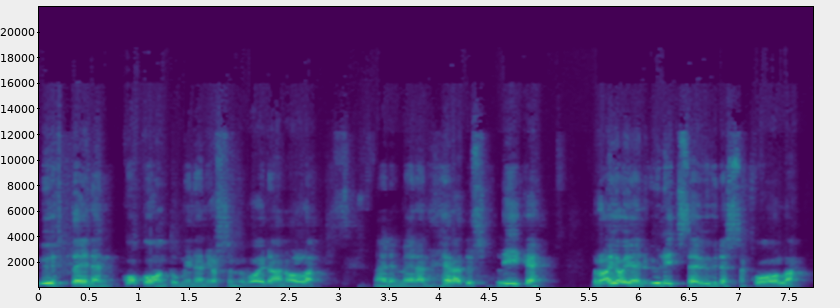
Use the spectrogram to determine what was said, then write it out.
yhteinen kokoontuminen, jossa me voidaan olla näiden meidän herätysliike rajojen ylitse yhdessä koolla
